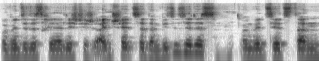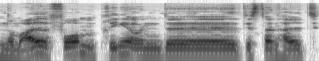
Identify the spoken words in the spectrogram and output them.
Und wenn sie das realistisch einschätzen, dann wissen sie das. Und wenn sie jetzt dann Normalform bringen und äh, das dann halt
